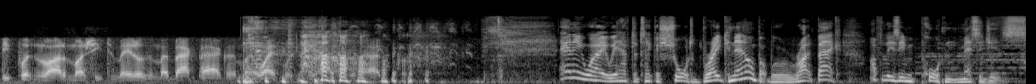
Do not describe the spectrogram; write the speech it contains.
be putting a lot of mushy tomatoes in my backpack, and my wife wouldn't. Anyway, we have to take a short break now, but we'll be right back after these important messages.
